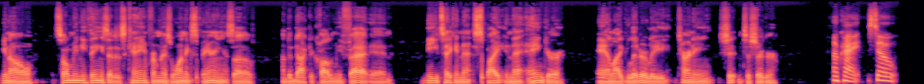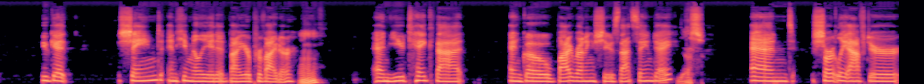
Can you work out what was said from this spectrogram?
You know, so many things that just came from this one experience of the doctor calling me fat and me taking that spite and that anger and like literally turning shit into sugar. Okay. So you get shamed and humiliated by your provider. Mm-hmm. And you take that and go buy running shoes that same day. Yes. And shortly after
